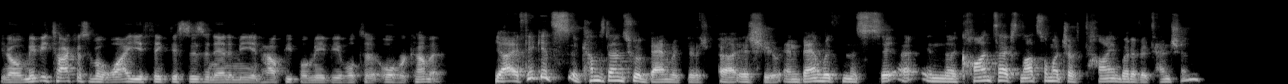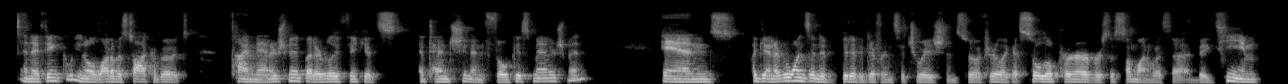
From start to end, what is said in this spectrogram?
you know, maybe talk to us about why you think this is an enemy and how people may be able to overcome it. Yeah, I think it's it comes down to a bandwidth uh, issue, and bandwidth in the uh, in the context not so much of time but of attention. And I think you know a lot of us talk about time management, but I really think it's attention and focus management. And again, everyone's in a bit of a different situation. So if you're like a solopreneur versus someone with a big team,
